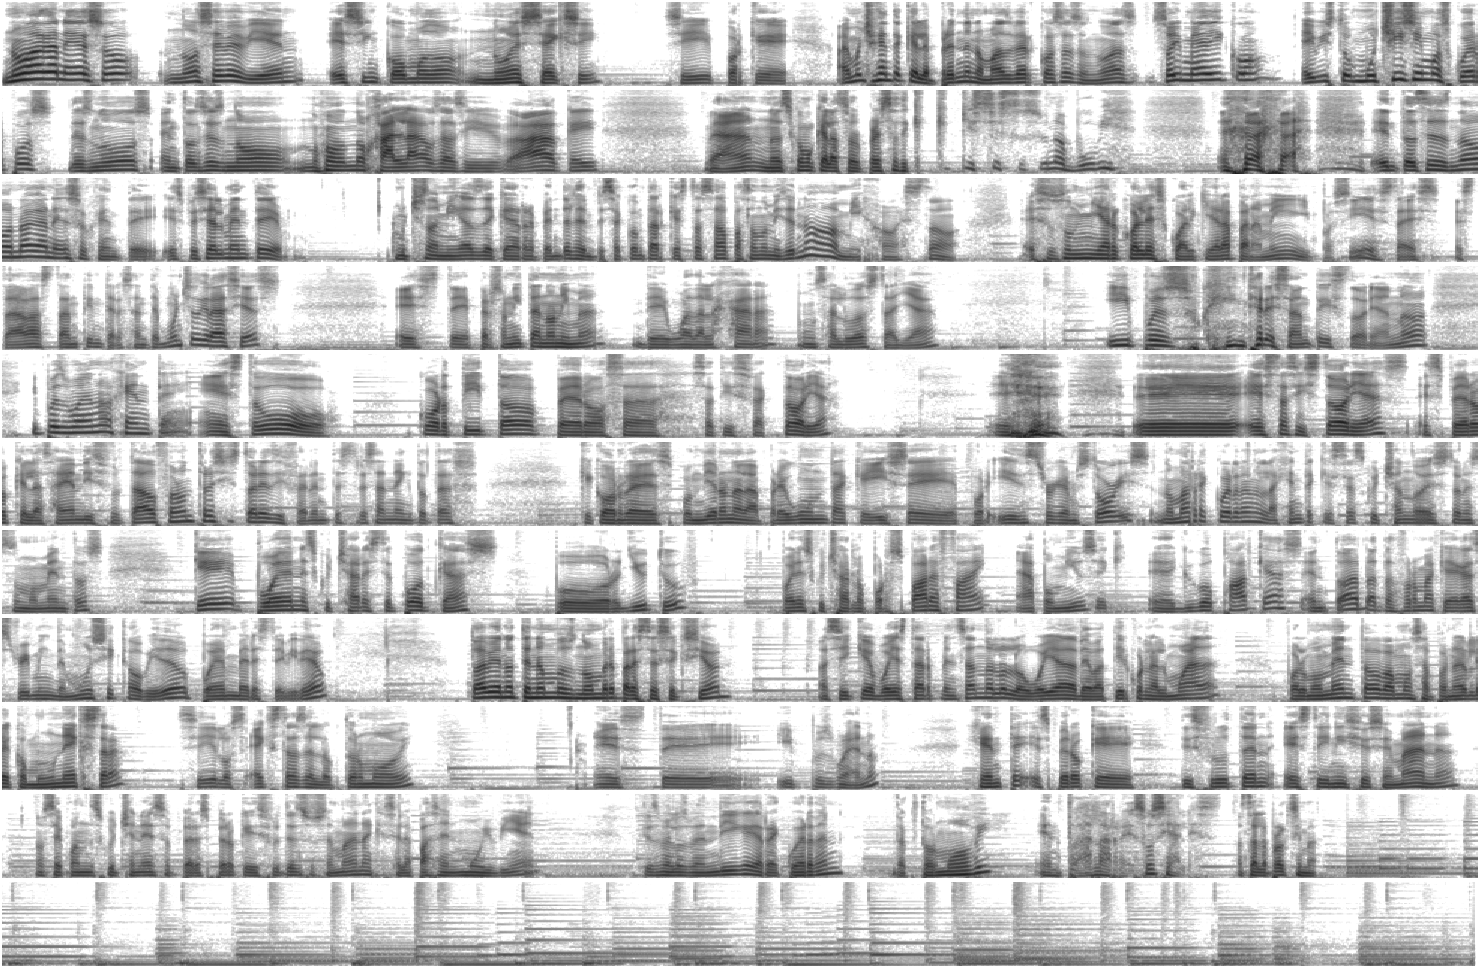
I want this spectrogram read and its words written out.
no hagan eso, no se ve bien, es incómodo, no es sexy, ¿sí? Porque hay mucha gente que le prende nomás ver cosas desnudas. Soy médico, he visto muchísimos cuerpos desnudos, entonces no, no, no jala, o sea, si, ah, ok, no es como que la sorpresa de que, ¿qué, es eso? ¿Es una boobie? entonces, no, no hagan eso, gente. Especialmente muchas amigas de que de repente les empecé a contar qué estaba pasando, me dicen, no, mijo, esto, eso es un miércoles cualquiera para mí. Y pues sí, está, es, está bastante interesante. Muchas gracias. Este, personita anónima de Guadalajara. Un saludo hasta allá. Y pues, qué interesante historia, ¿no? Y pues bueno, gente, estuvo cortito, pero satisfactoria. Eh, estas historias, espero que las hayan disfrutado. Fueron tres historias diferentes, tres anécdotas que correspondieron a la pregunta que hice por Instagram Stories. Nomás recuerden a la gente que está escuchando esto en estos momentos que pueden escuchar este podcast por YouTube. Pueden escucharlo por Spotify, Apple Music, eh, Google Podcast, en toda plataforma que haga streaming de música o video, pueden ver este video. Todavía no tenemos nombre para esta sección, Así que voy a estar pensándolo, lo voy a debatir con la almohada. Por el momento vamos a ponerle como un extra, ¿sí? Los extras del Dr. Movie. Este, y pues bueno, gente, espero que disfruten este inicio de semana. No sé cuándo escuchen eso, pero espero que disfruten su semana, que se la pasen muy bien. Dios me los bendiga y recuerden, Dr. Movie en todas las redes sociales. Hasta la próxima.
